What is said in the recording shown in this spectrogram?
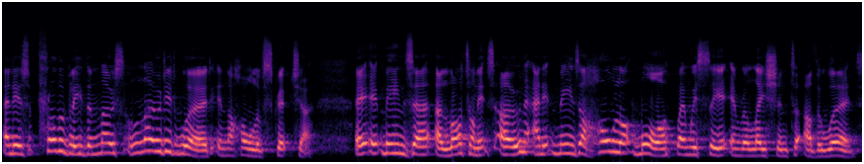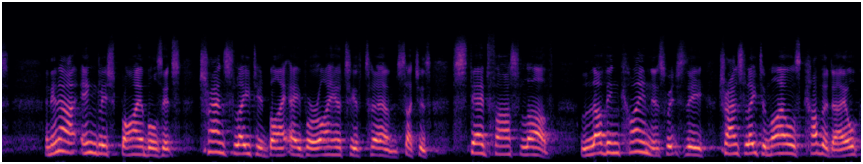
and is probably the most loaded word in the whole of Scripture. It means a, lot on its own, and it means a whole lot more when we see it in relation to other words. And in our English Bibles, it's translated by a variety of terms, such as steadfast love, loving kindness, which the translator Miles Coverdale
